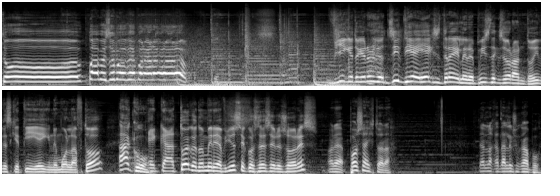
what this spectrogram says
Το. Πάμε στο επόμενο θέμα, παρακαλώ, παρακαλώ. Βγήκε το καινούργιο GTA 6 trailer επίσης. Δεν ξέρω αν το είδες και τι έγινε με όλο αυτό. Άκου. 100 εκατομμύρια views σε 24 ώρες. Ωραία, πόσα έχει τώρα; Θέλω να καταλήξω κάπου.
